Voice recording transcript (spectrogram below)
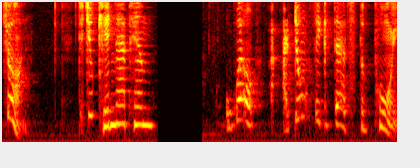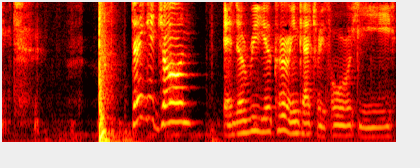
John, did you kidnap him? Well, I- I don't think that's the point. Dang it, John! And a reoccurring catchphrase for he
